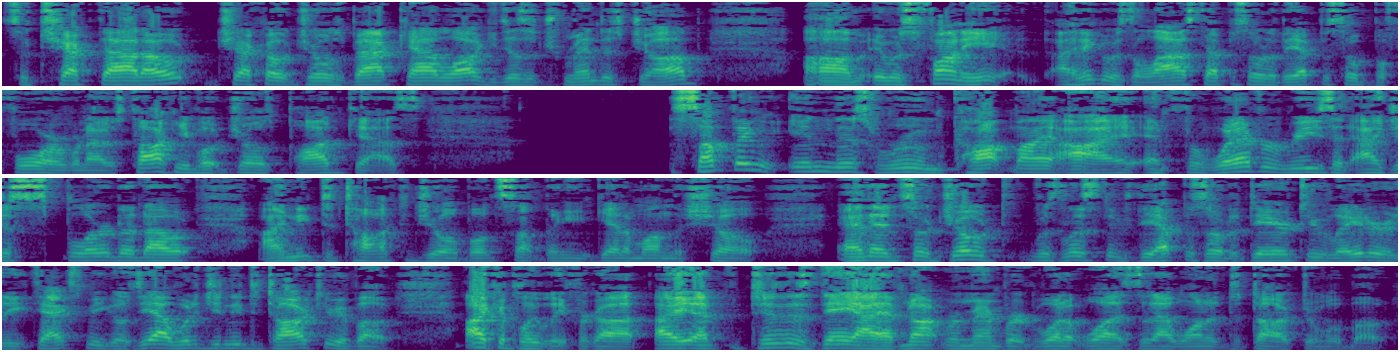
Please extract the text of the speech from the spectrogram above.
So check that out. Check out Joe's back catalog. He does a tremendous job. Um, it was funny. I think it was the last episode of the episode before when I was talking about Joe's podcast something in this room caught my eye and for whatever reason I just splurted out I need to talk to Joe about something and get him on the show. And then so Joe was listening to the episode a day or two later and he texts me he goes, "Yeah, what did you need to talk to me about?" I completely forgot. I to this day I have not remembered what it was that I wanted to talk to him about.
